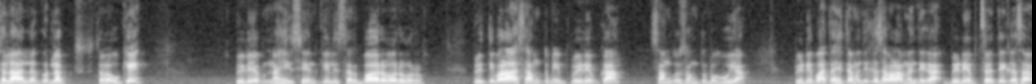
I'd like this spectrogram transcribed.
चला लग लग चला ओके? पी डी एफ नाही सेंड केली सर. बरं बरं बरं. प्रीती बाळा सांगतो मी पी डी एफ का? सांगतो सांगतो. बघूया. पी डी एफ आता ह्याच्यामध्ये कसं बळा म्हणते का? पी डी एफचं ते कसं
